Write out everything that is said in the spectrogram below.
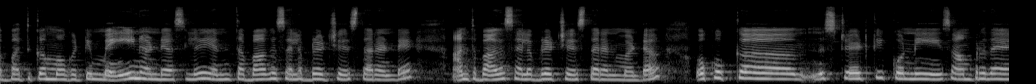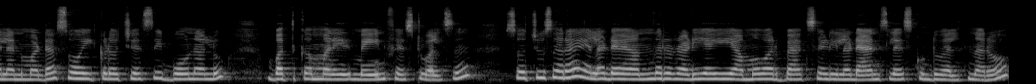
బతుకమ్మ ఒకటి మెయిన్ అండి అసలు. ఎంత బాగా సెలబ్రేట్ చేస్తారంటే అంత బాగా సెలబ్రేట్ చేస్తారనమాట ఒక్కొక్క స్టేట్కి కొన్ని సాంప్రదాయాలు అనమాట సో ఇక్కడ వచ్చేసి బోనాలు బతుకమ్మ అనేది మెయిన్ ఫెస్టివల్స్. సో చూసారా ఎలా డా అందరూ రెడీ అయ్యి అమ్మవారి బ్యాక్ సైడ్ ఇలా డ్యాన్స్లు వేసుకుంటూ వెళ్తున్నారు.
